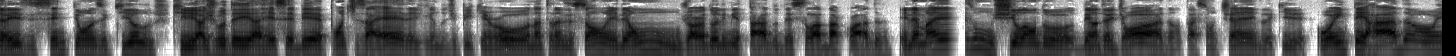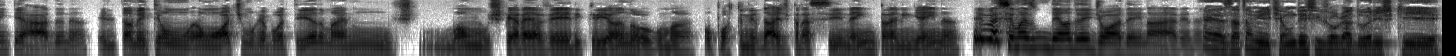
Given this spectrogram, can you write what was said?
13, 111 quilos, que ajuda aí a receber pontes aéreas vindo de pick and roll na transição. Ele é um jogador limitado desse lado da quadra. Ele é mais um estilão do DeAndre Jordan, Tyson Chandler, que ou é enterrada ou é enterrada, né? Ele também tem um, é um ótimo reboteiro, mas não vamos esperar ver ele criando alguma oportunidade para si, nem para ninguém, né? Ele vai ser mais um DeAndre Jordan aí na área, né? É, exatamente. É um desses jogadores que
